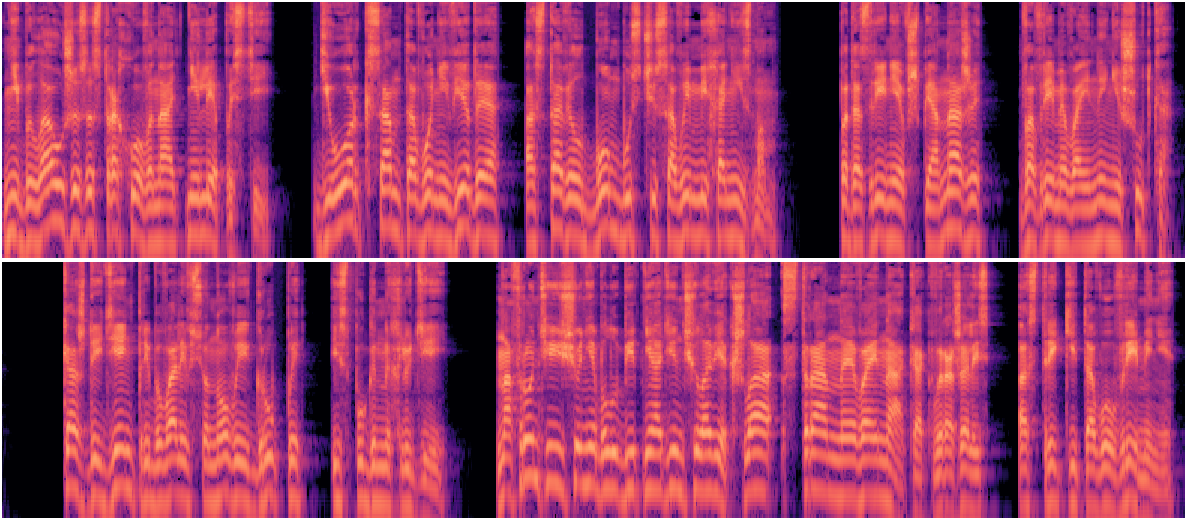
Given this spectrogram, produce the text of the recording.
не была уже застрахована от нелепостей. Георг, сам того не ведая, оставил бомбу с часовым механизмом. Подозрение в шпионаже во время войны не шутка. Каждый день прибывали все новые группы испуганных людей. На фронте еще не был убит ни один человек. Шла странная война, как выражались остряки того времени –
